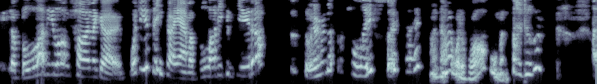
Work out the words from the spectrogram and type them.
It's a bloody long time ago. What do you think I am, a bloody computer? Swearing at the police so fast. I know, what a wild woman. I know. Uh,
